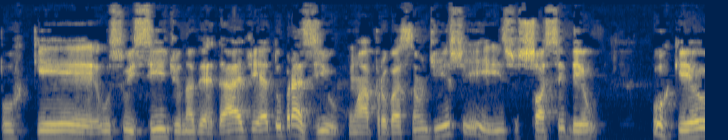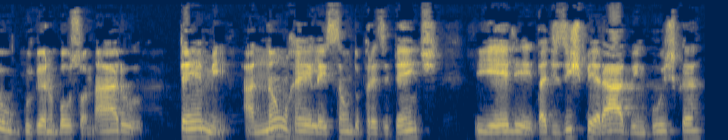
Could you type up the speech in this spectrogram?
porque o suicídio, na verdade, é do Brasil, com a aprovação disso, e isso só se deu porque o governo Bolsonaro teme a não reeleição do presidente e ele está desesperado em busca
